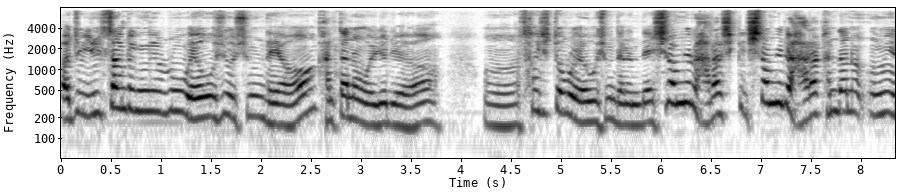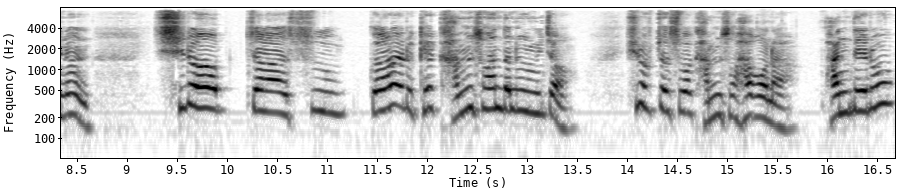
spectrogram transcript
아주 일상적으로 외우시면 돼요. 간단한 원리로요. 어, 상식적으로 외우시면 되는데 실업률을 하락시키 실업률이 하락한다는 의미는 실업자 수가 이렇게 감소한다는 의미죠. 실업자 수가 감소하거나 반대로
